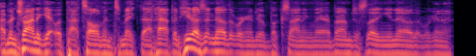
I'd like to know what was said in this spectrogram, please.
I've been trying to get with Pat Sullivan to make that happen. He doesn't know that we're going to do a book signing there, but I'm just letting you know that we're gonna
